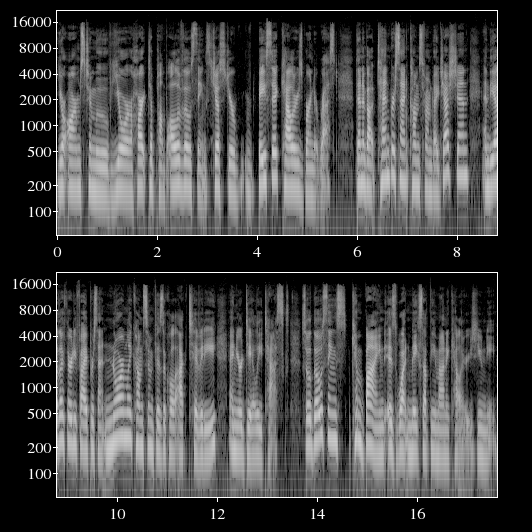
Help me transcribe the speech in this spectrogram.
your arms to move, your heart to pump, all of those things, just your basic calories burned at rest. Then, about 10% comes from digestion, and the other 35% normally comes from physical activity and your daily tasks. So, those things combined is what makes up the amount of calories you need.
